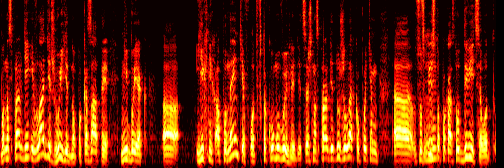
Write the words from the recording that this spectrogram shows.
Бо насправді і владі ж вигідно показати, ніби як. е, Їхніх опонентів, от в такому вигляді, це ж насправді дуже легко потім е, суспільство показувати. От дивіться, от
